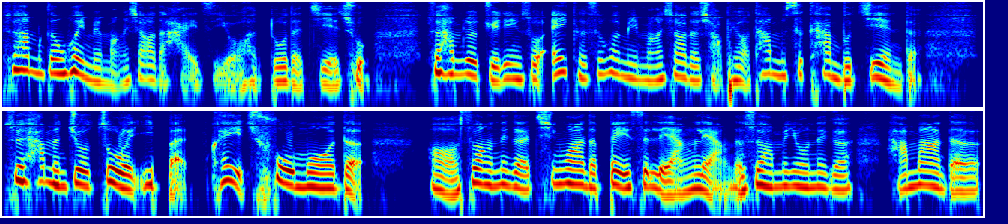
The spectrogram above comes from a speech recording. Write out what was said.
所以他们跟惠民盲校的孩子有很多的接触，所以他们就决定说，诶，可是惠民盲校的小朋友他们是看不见的，所以他们就做了一本可以触摸的，哦，希望那个青蛙的背是凉凉的，所以他们用那个蛤蟆的。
